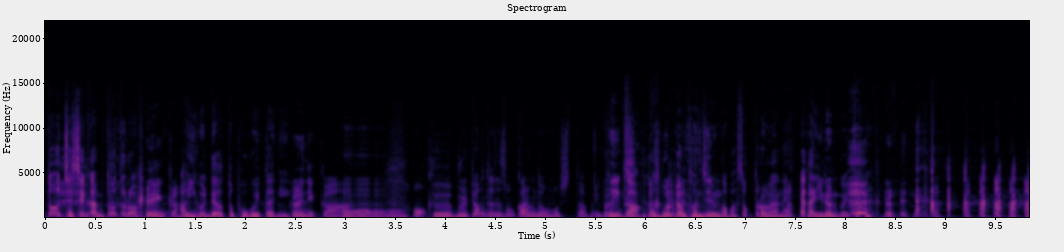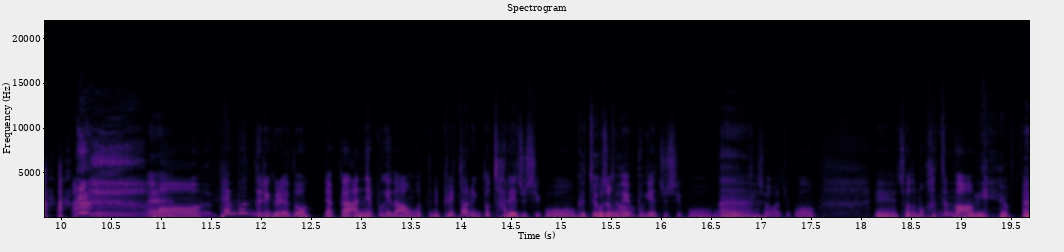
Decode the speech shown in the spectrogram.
또 죄책감이 또 들어. 그러니까. 아 이걸 내가 또 보고 있다니. 그러니까. 어어 어. 어. 어, 그 물병 드는 손가락 너무 멋있다. 막. 그러니까 어, 물병 던지는 거 봐 쏙 들어가네. 약간 이런 거 있잖아. 그러니까. 네. 어, 팬분들이 그래도 약간 안 예쁘게 나온 것들은 필터링 또 잘해주시고 그쵸, 고정도 그쵸. 예쁘게 해주시고 네. 그러고 계셔가지고 예, 저도 뭐 같은 마음이에요. 네.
